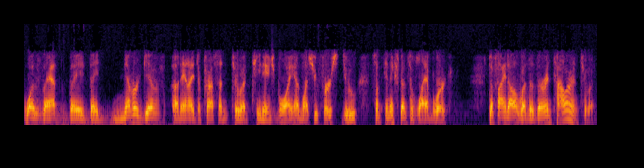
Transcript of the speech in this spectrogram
was that they they never give an antidepressant to a teenage boy unless you first do some inexpensive lab work to find out whether they're intolerant to it.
